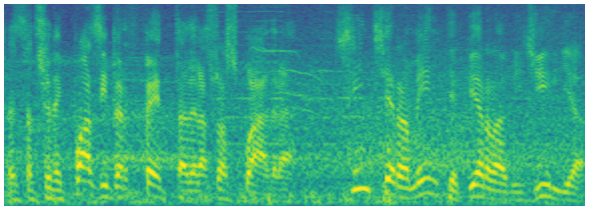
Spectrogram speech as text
prestazione quasi perfetta della sua squadra sinceramente Piera la vigilia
